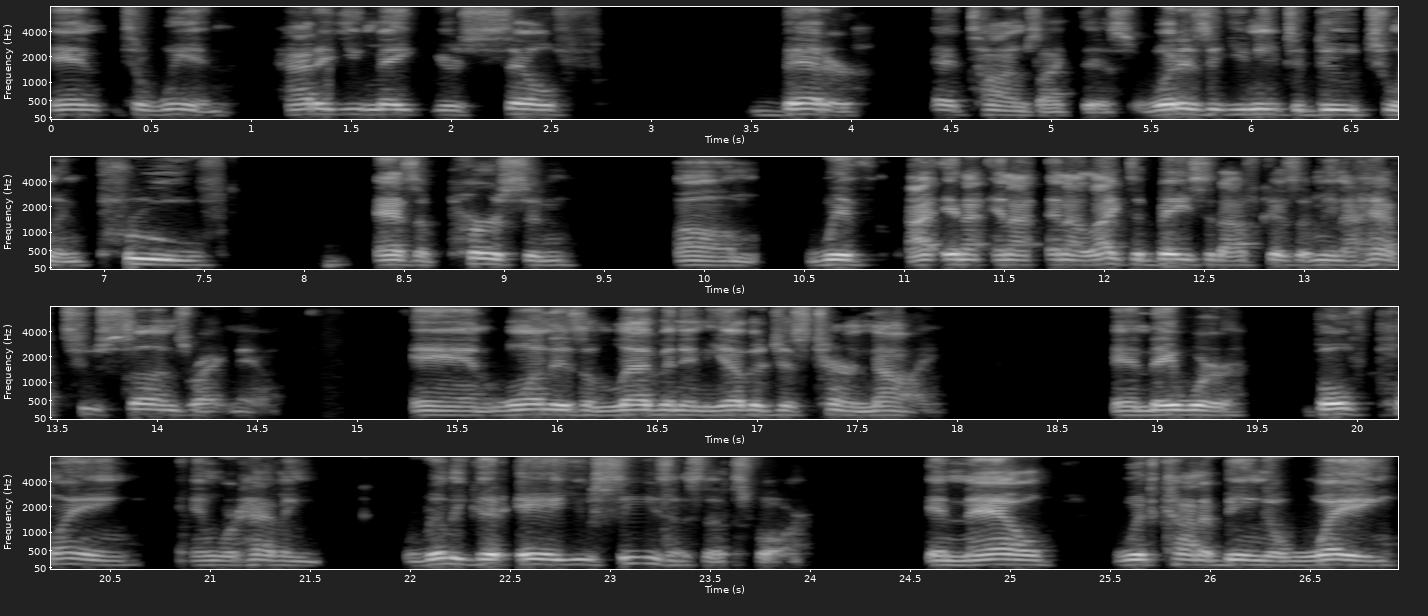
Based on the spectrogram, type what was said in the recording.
and to win. How do you make yourself better at times like this? What is it you need to do to improve as a person? Um, with I and I and I and I like to base it off because I mean I have two sons right now, and one is 11 and the other just turned nine, and they were both playing and were having really good AAU seasons thus far and now with kind of being away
